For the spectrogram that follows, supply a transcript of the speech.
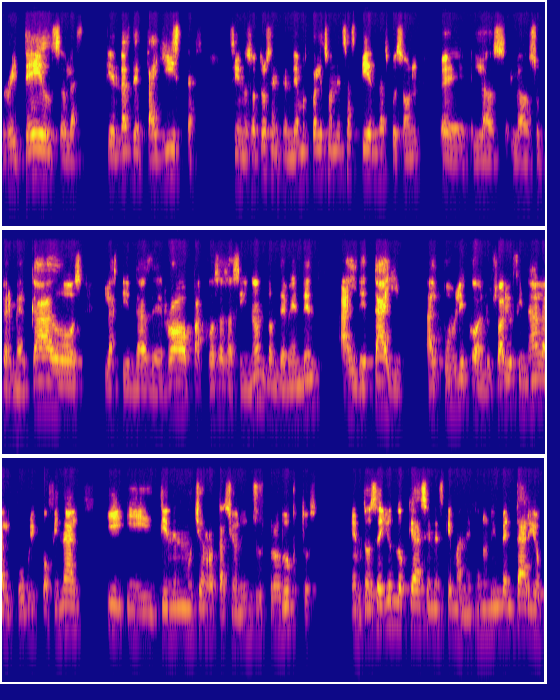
retails o las tiendas detallistas. Si nosotros entendemos cuáles son esas tiendas, pues son eh, los, supermercados, las tiendas de ropa, cosas así, ¿no? Donde venden al detalle, al público, al usuario final, al público final, y tienen mucha rotación en sus productos. Entonces ellos lo que hacen es que manejan un inventario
